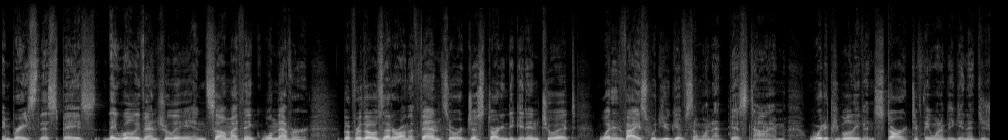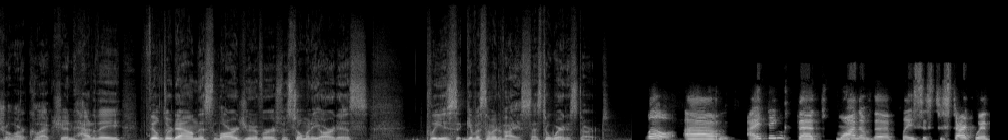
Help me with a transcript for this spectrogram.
embraced this space, they will eventually, and some I think will never. But for those that are on the fence or just starting to get into it, what advice would you give someone at this time? Where do people even start if they want to begin a digital art collection? How do they filter down this large universe with so many artists? Please give us some advice as to where to start. Well, um, I think that one of the places to start with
